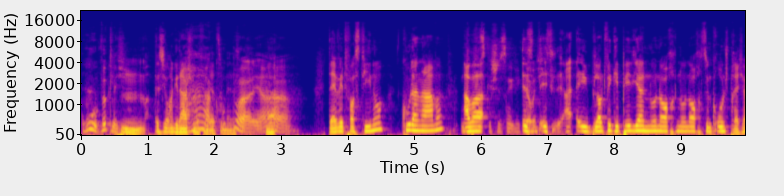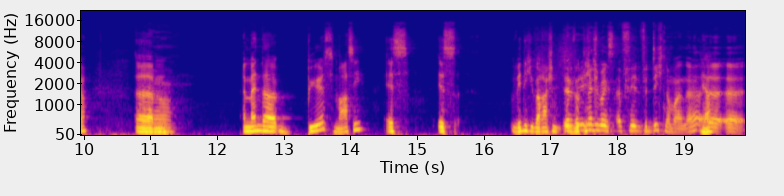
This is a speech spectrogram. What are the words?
oh, wirklich? Hm, Ist die Originalstimme Ah, von der zumindest. mal, ja. Ja. David Faustino, cooler Name, aber gekriegt, ist, ich. ist äh, laut Wikipedia nur noch, nur noch Synchronsprecher. Ähm, ja. Amanda Beers, Marcy, ist, ist wenig überraschend Ich wirklich. möchte übrigens äh, für, für dich nochmal, ne? Ja. Äh, äh,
